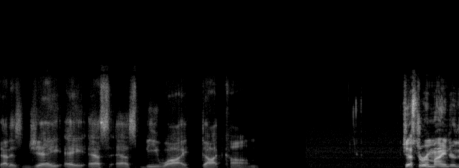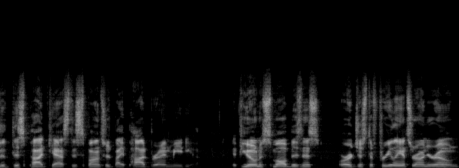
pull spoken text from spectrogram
That is J A S S B Y.com. Just a reminder that this podcast is sponsored by Podbrand Media. If you own a small business or are just a freelancer on your own,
